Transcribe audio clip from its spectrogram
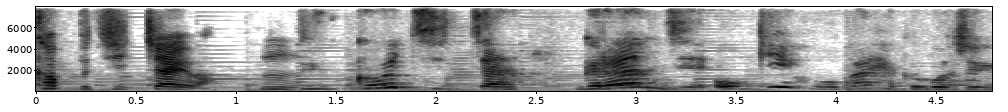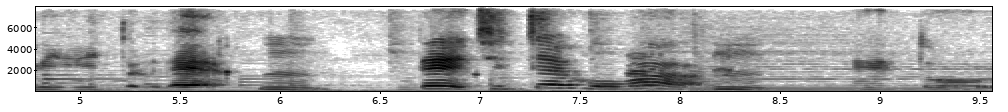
カップちっちゃいわ。うん。すっごいちっちゃいのグランジ大きい方が 150ml でうん。でちっちゃい方はうん。えっ、と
